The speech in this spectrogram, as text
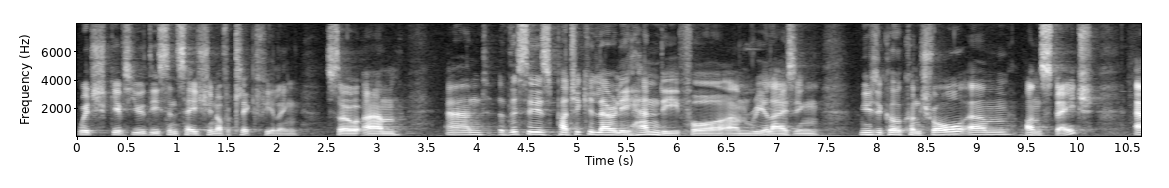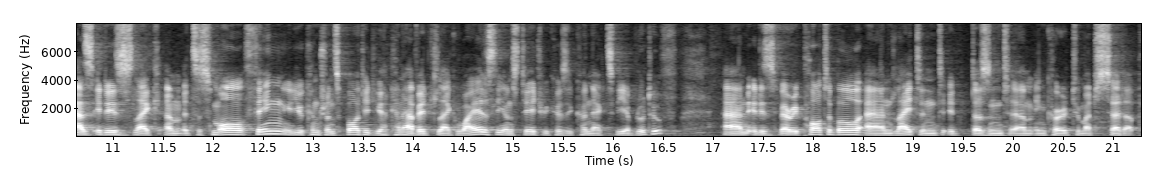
which gives you the sensation of a click feeling. So, um, and this is particularly handy for um, realizing musical control um, on stage as it is like um, it's a small thing you can transport it you can have it like wirelessly on stage because it connects via bluetooth and it is very portable and light and it doesn't um, incur too much setup.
